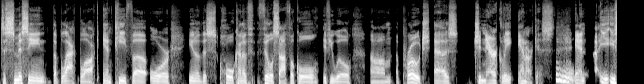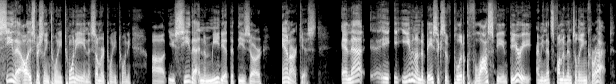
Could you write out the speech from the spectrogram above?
dismissing the black bloc antifa or you know this whole kind of philosophical if you will um, approach as generically anarchist. Mm-hmm. and uh, you, you, see that especially in 2020 in the summer of 2020 uh, you see that in the media that these are anarchists. And that even on the basics of political philosophy and theory i mean that's fundamentally incorrect.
